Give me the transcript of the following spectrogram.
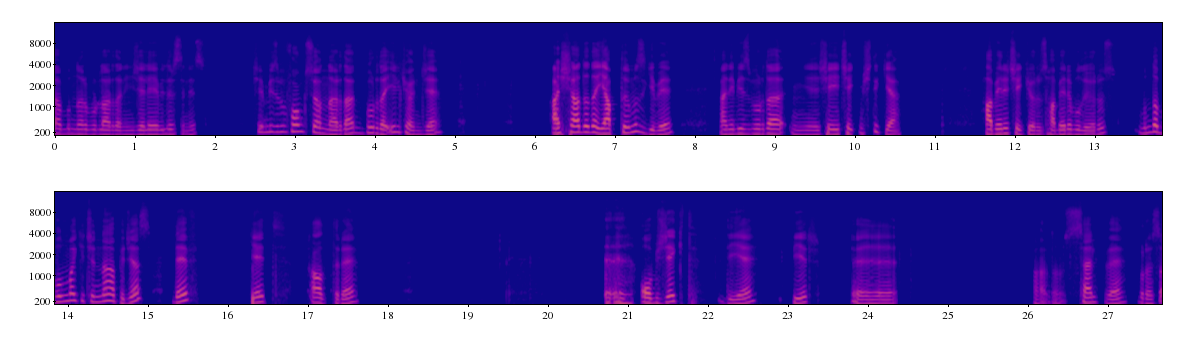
Tabi bunları buralardan inceleyebilirsiniz. Şimdi biz bu fonksiyonlardan burada ilk önce aşağıda da yaptığımız gibi hani biz burada e, şeyi çekmiştik ya haberi çekiyoruz, haberi buluyoruz. Bunu da bulmak için ne yapacağız? Def get alt tire object diye bir eee, pardon self ve burası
